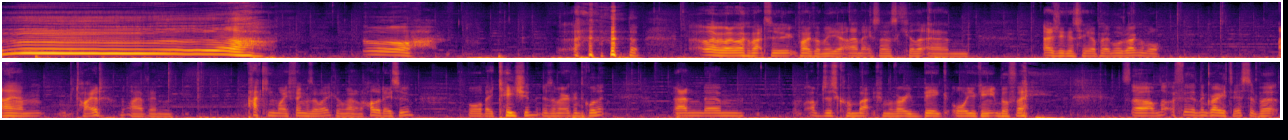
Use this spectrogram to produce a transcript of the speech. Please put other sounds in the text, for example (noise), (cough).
oh. (laughs) Hello everybody, welcome back to PolyCore Media. I'm Exos Killer and as you can see I play more Dragon Ball. I am tired. I have been packing my things away because I'm going on holiday soon. Or vacation as Americans call it. And um, I've just come back from a very big all-you-can-eat buffet. (laughs) so I'm not feeling the greatest, but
